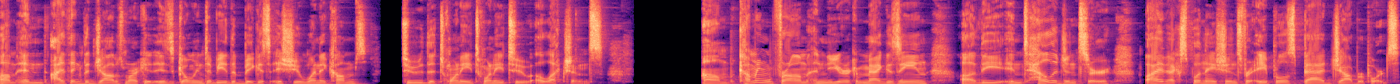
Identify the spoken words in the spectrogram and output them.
Um, and I think the jobs market is going to be the biggest issue when it comes to the 2022 elections. Um, coming from New York Magazine, uh, the Intelligencer, five explanations for April's bad job reports.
